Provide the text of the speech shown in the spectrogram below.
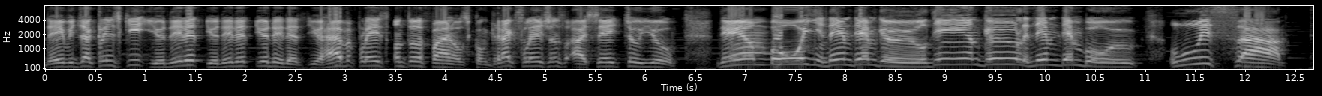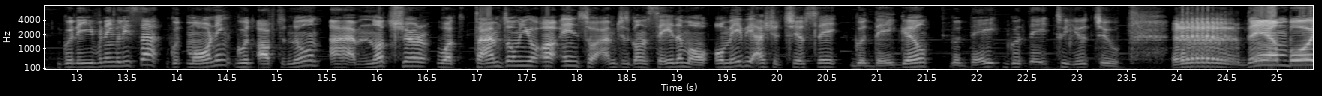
David Jaklinski, you did it, you did it, you did it. You have a place onto the finals. Congratulations, I say to you. Damn boy and damn damn girl, damn girl and damn damn boy. Lisa. Good evening, Lisa. Good morning, good afternoon. I'm not sure what time zone you are in, so I'm just gonna say them all. Or maybe I should just say good day, girl. Good day, good day to you too. Damn boy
